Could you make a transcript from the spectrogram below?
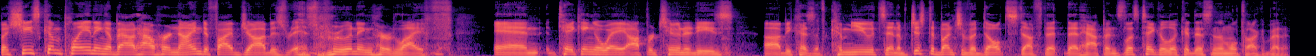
but she's complaining about how her nine to five job is, is ruining her life and taking away opportunities uh, because of commutes and of just a bunch of adult stuff that, that happens. Let's take a look at this and then we'll talk about it.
